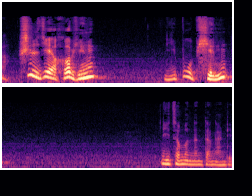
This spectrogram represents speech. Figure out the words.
啊，世界和平，你不平，你怎么能得安定？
